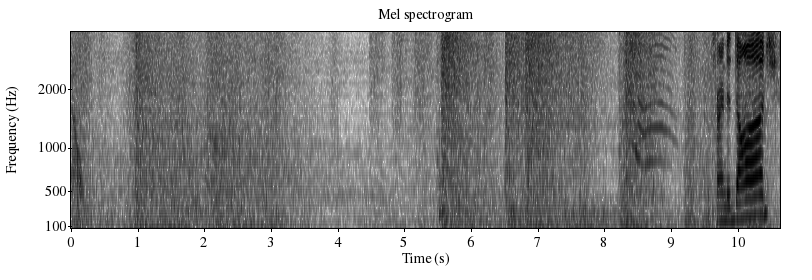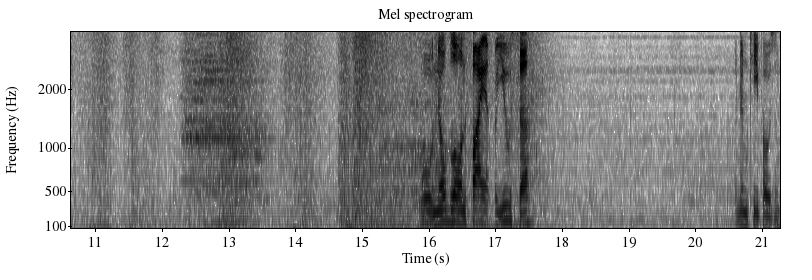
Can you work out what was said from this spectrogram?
Ow. Trying to dodge. Oh, no blowing fire for you, sir. Look at him T-posing.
